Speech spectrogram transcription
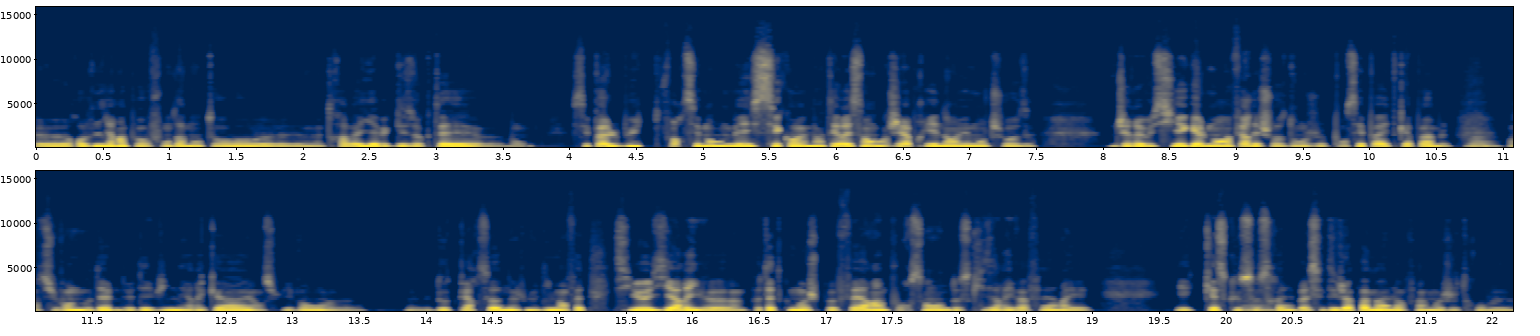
euh, revenir un peu aux fondamentaux, euh, travailler avec des octets. euh, bon, c'est pas le but forcément, mais c'est quand même intéressant. J'ai appris énormément de choses. J'ai réussi également à faire des choses dont je pensais pas être capable Ouais. en suivant le modèle de Devin et Reka et en suivant euh, euh, d'autres personnes, je me dis, mais en fait, si eux ils y arrivent, euh, peut-être que moi je peux faire 1% de ce qu'ils arrivent à faire et, et qu'est-ce que ce serait? Bah, C'est déjà pas mal, enfin moi je trouve. euh,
